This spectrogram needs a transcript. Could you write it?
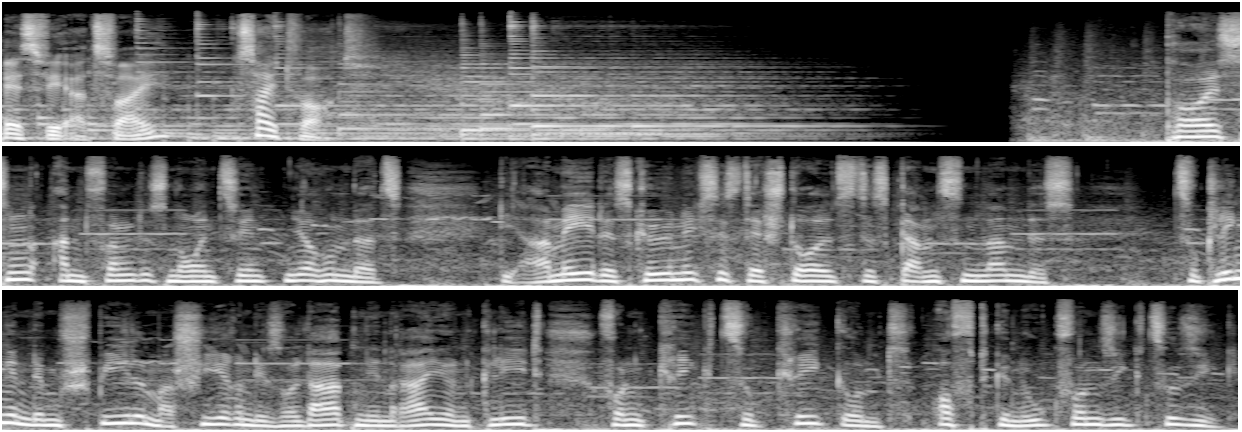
SWA 2 Zeitwort Preußen Anfang des 19. Jahrhunderts. Die Armee des Königs ist der Stolz des ganzen Landes. Zu klingendem Spiel marschieren die Soldaten in Reihe und Glied von Krieg zu Krieg und oft genug von Sieg zu Sieg.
